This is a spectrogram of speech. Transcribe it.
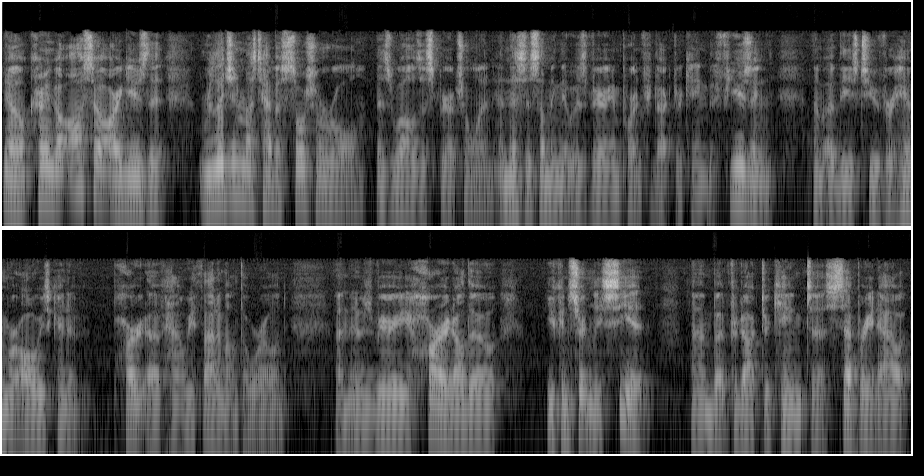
Now, Karenga also argues that religion must have a social role as well as a spiritual one. And this is something that was very important for Dr. King. The fusing um, of these two for him were always kind of part of how he thought about the world. Um, it was very hard, although you can certainly see it, um, but for Dr. King to separate out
